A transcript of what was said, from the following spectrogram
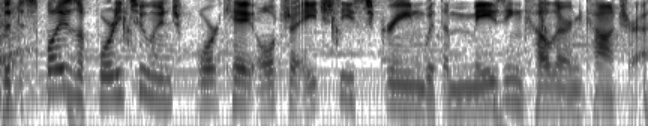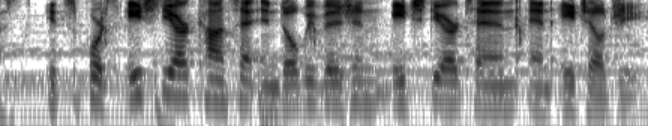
The display is a 42-inch 4K Ultra HD screen with amazing color and contrast. It supports HDR content in Dolby Vision, HDR10, and HLG.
